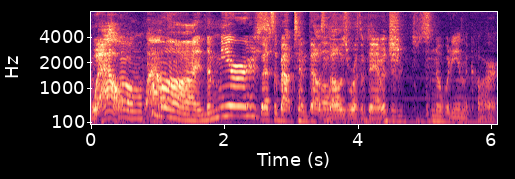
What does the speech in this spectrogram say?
Wow. Oh, come Wow. on. The mirrors. That's about ten thousand dollars worth of damage. There's just nobody in the car.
